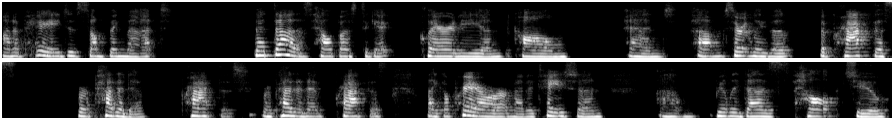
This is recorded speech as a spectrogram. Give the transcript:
on a page is something that that does help us to get clarity and calm and um, certainly the the practice repetitive practice repetitive practice like a prayer or a meditation um, really does help to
